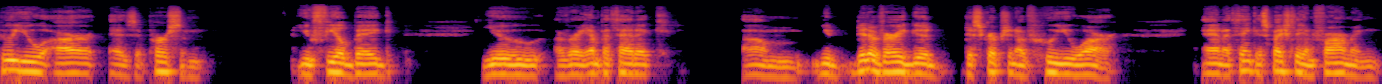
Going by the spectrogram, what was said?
who you are as a person. You feel big. You are very empathetic. Um, you did a very good description of who you are. And I think, especially in farming,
